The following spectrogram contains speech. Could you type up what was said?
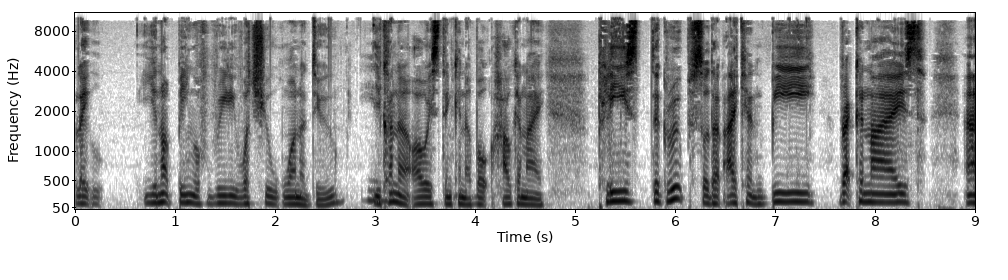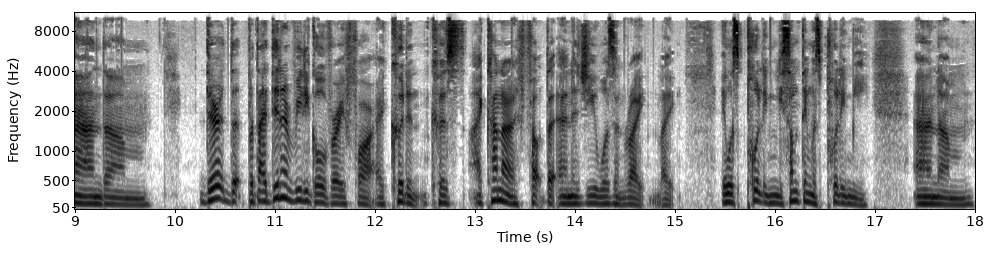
like you're not being of really what you want to do Yeah. you're kind of always thinking about how can i please the group so that i can be recognized and um there the, but i didn't really go very far i couldn't because i kind of felt the energy wasn't right like it was pulling me something was pulling me and um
